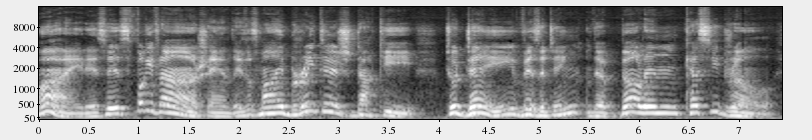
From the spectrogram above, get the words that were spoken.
Hi, this is Foggy Flash, and this is my British ducky. Today visiting the Berlin Cathedral.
